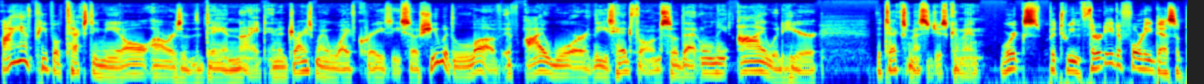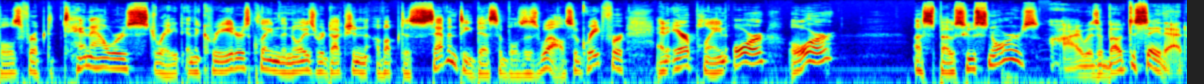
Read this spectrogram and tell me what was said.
I have people texting me at all hours of the day and night, and it drives my wife crazy. So she would love if I wore these headphones so that only I would hear the text messages come in. Works between 30 to 40 decibels for up to 10 hours straight, and the creators claim the noise reduction of up to 70 decibels as well. So great for an airplane or or a spouse who snores. I was about to say that.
